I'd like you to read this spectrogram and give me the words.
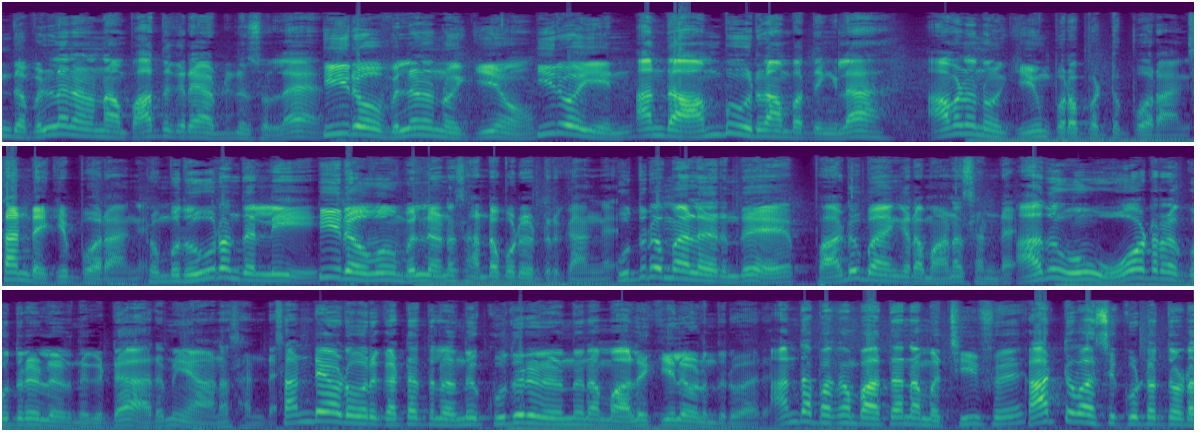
இந்த வில்லனை நான் பாத்துக்கிறேன் அப்படின்னு சொல்ல ஹீரோ வில்லனை நோக்கியும் ஹீரோயின் அந்த அம்பு விடுறான் பாத்தீங்களா? அவனை நோக்கியும் புறப்பட்டு போறாங்க. சண்டைக்கு போறாங்க. ரொம்ப தூரம் தள்ளி ஹீரோவும் வில்லனும் சண்டை போட்டுட்டு இருக்காங்க. குதிரை மேல இருந்து படு பயங்கரமான சண்டை. அதுவும் ஓடுற குதிரையில இருந்துகிட்டு அருமையான சண்டை. சண்டையோட ஒரு கட்டத்துல இருந்து குதிரையில இருந்து நம்ம அழு கீழே விழுந்துருவாரு. அந்த பக்கம் பார்த்தா நம்ம சீஃப் காட்டுவாசி கூட்டத்தோட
